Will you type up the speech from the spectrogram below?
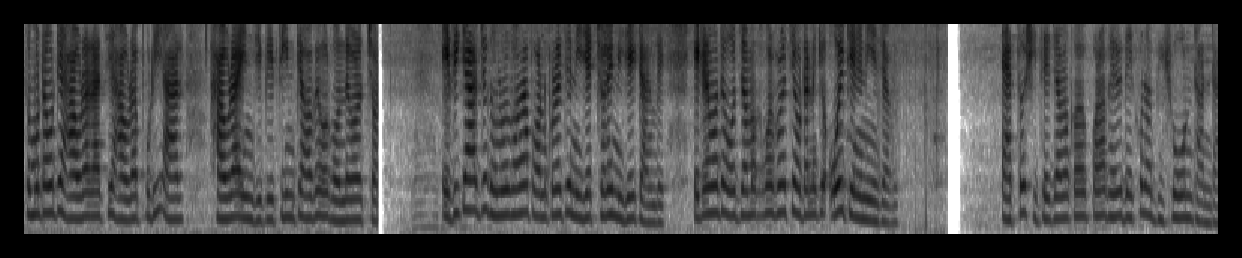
তো মোটামুটি হাওড়ার রাঁচি, হাওড়া পুরী আর হাওড়া এনজিপি তিনটে হবে ওর বন্দে ভারত চট এদিকে আর্য ধনুর্ভাঙা পণ করেছে, নিজের চলে নিজেই টানবে। এটার মধ্যে ওর জামা কাপড় পরেছে, ওটা নাকি ওই টেনে নিয়ে যাবে। এত শীতের জামা কাপড় পরা ভেবে দেখো না ভীষণ ঠান্ডা।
